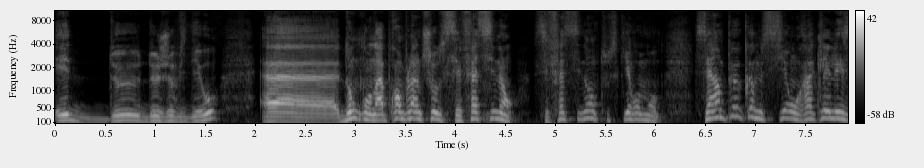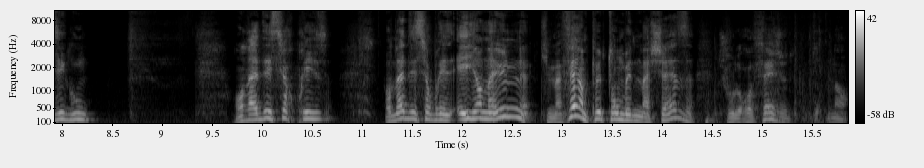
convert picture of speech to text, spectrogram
et de, jeux vidéo. Euh, donc on apprend plein de choses. C'est fascinant. C'est fascinant tout ce qui remonte. C'est un peu comme si on raclait les égouts. On a des surprises. On a des surprises. Et il y en a une qui m'a fait un peu tomber de ma chaise. Je vous le refais. Non.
